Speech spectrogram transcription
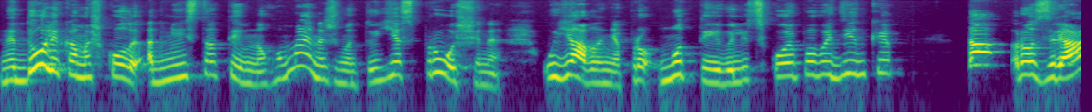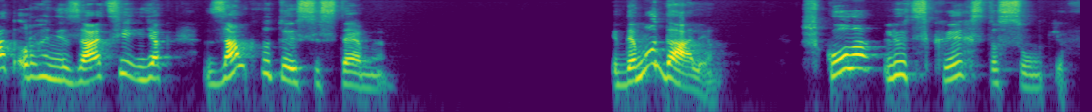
Недоліками школи адміністративного менеджменту є спрощене уявлення про мотиви людської поведінки та розряд організації як замкнутої системи. Ідемо далі. Школа людських стосунків.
